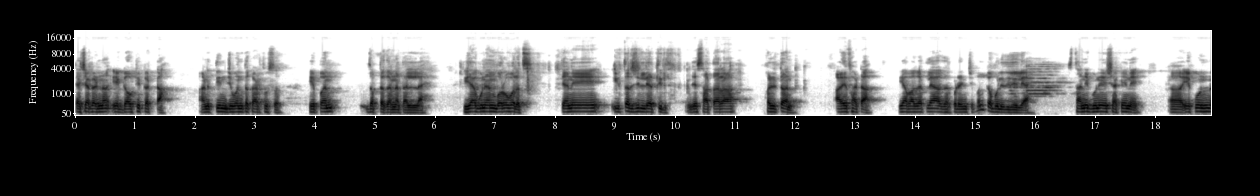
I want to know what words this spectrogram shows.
त्याच्याकडनं एक गावठी कट्टा आणि तीन जिवंत काडतुसं हे पण जप्त करण्यात आलेलं आहे. या गुन्ह्यांबरोबरच त्याने इतर जिल्ह्यातील म्हणजे सातारा फलटण आळेफाटा या भागातल्या घरपड्यांची पण कबुली दिलेली आहे. स्थानिक गुन्हे शाखेने एकूण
